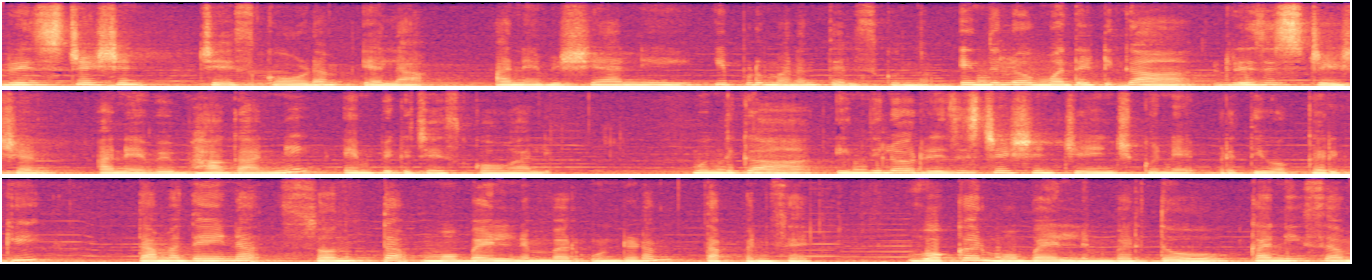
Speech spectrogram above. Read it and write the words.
రిజిస్ట్రేషన్ చేసుకోవడం ఎలా? అనే విషయాన్ని ఇప్పుడు మనం తెలుసుకుందాం. ఇందులో మొదటిగా రిజిస్ట్రేషన్ అనే విభాగాన్ని ఎంపిక చేసుకోవాలి. ముందుగా ఇందులో రిజిస్ట్రేషన్ చేయించుకునే ప్రతి ఒక్కరికి తమదైన సొంత మొబైల్ నెంబర్ ఉండడం తప్పనిసరి. ఒకరి మొబైల్ నెంబర్తో కనీసం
